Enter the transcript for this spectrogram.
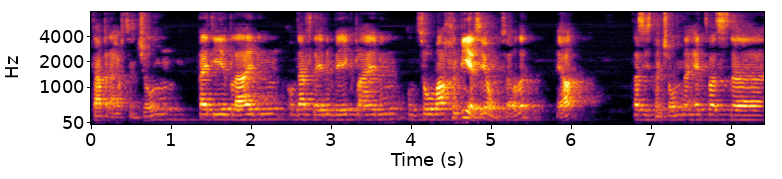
da brauchst du dann schon bei dir bleiben und auf deinem Weg bleiben und so machen wir es, Jungs, oder? Ja, das ist dann schon etwas, äh, äh,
